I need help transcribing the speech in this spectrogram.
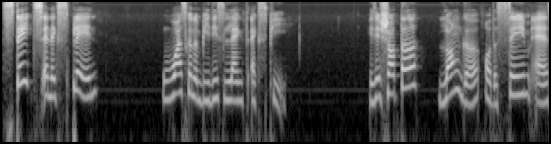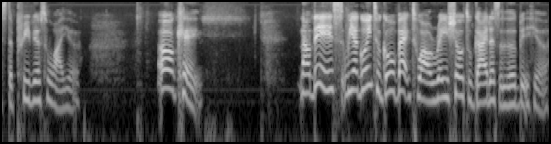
States and explain what's going to be this length XP. Is it shorter, longer, or the same as the previous wire? Okay. Now this, we are going to go back to our ratio to guide us a little bit here.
